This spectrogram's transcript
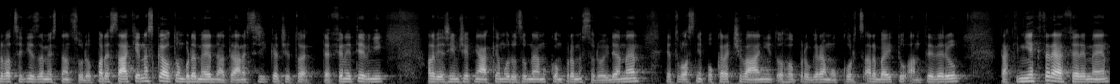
25 zaměstnanců, do 50, dneska o tom budeme jednat, já nechci říkat, že to je definitivní, ale věřím, že k nějakému rozumnému kompromisu dojdeme. Je to vlastně pokračování toho programu Kurzarbeitu, antiviru, tak některé firmy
